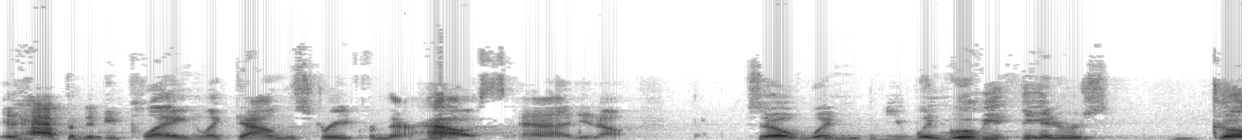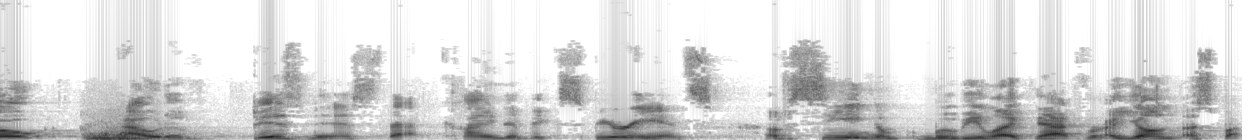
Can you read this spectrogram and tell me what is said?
it happened to be playing like down the street from their house, and you know, so when you, when movie theaters go out of business, that kind of experience of seeing a movie like that for a young aspi-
